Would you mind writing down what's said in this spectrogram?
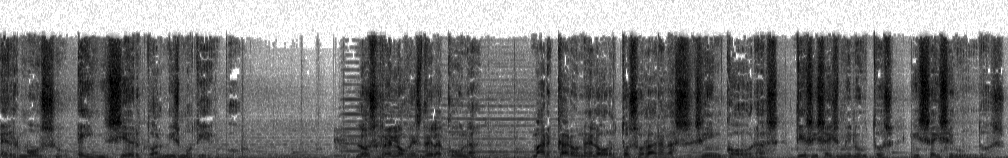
hermoso e incierto al mismo tiempo. Los relojes de la cuna marcaron el orto solar a las 5 horas, 16 minutos y 6 segundos.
